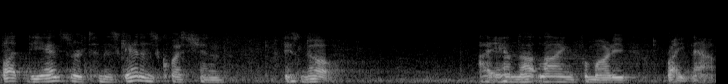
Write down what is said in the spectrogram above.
But the answer to Ms. Gannon's question is no. I am not lying for Marty right now.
